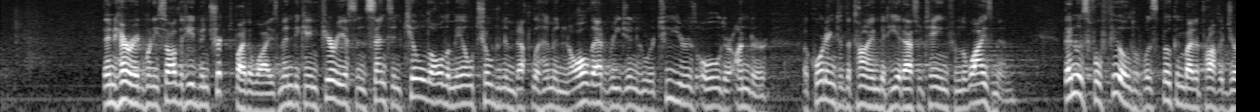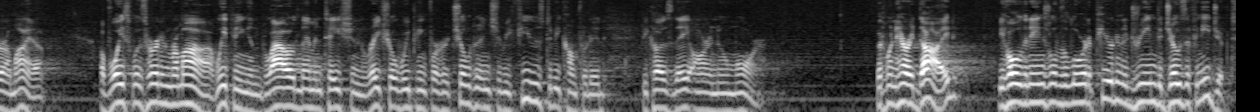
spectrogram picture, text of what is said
Then Herod, when he saw that he had been tricked by the wise men, became furious and sent and killed all the male children in Bethlehem and in all that region who were two years old or under, according to the time that he had ascertained from the wise men. Then was fulfilled what was spoken by the prophet Jeremiah. A voice was heard in Ramah, weeping and loud lamentation, Rachel weeping for her children. She refused to be comforted because they are no more. But when Herod died, behold, an angel of the Lord appeared in a dream to Joseph in Egypt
